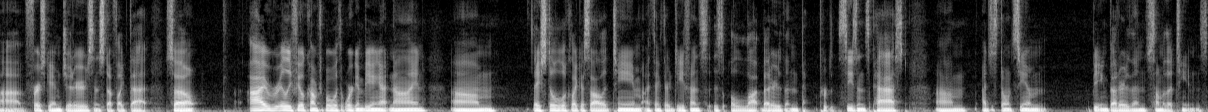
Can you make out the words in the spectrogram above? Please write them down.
Uh, first game jitters and stuff like that. So I really feel comfortable with Oregon being at nine. Um, they still look like a solid team. I think their defense is a lot better than seasons past. Um, I just don't see them being better than some of the teams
